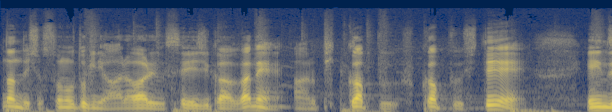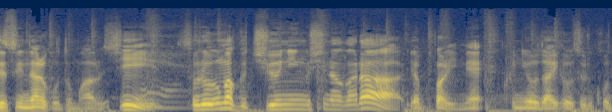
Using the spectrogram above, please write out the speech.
なんでしょうその時に現れる政治家がねあのピックアップフックアップして演説になることもあるし、ええそれをうまくチューニングしながらやっぱりね国を代表する言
